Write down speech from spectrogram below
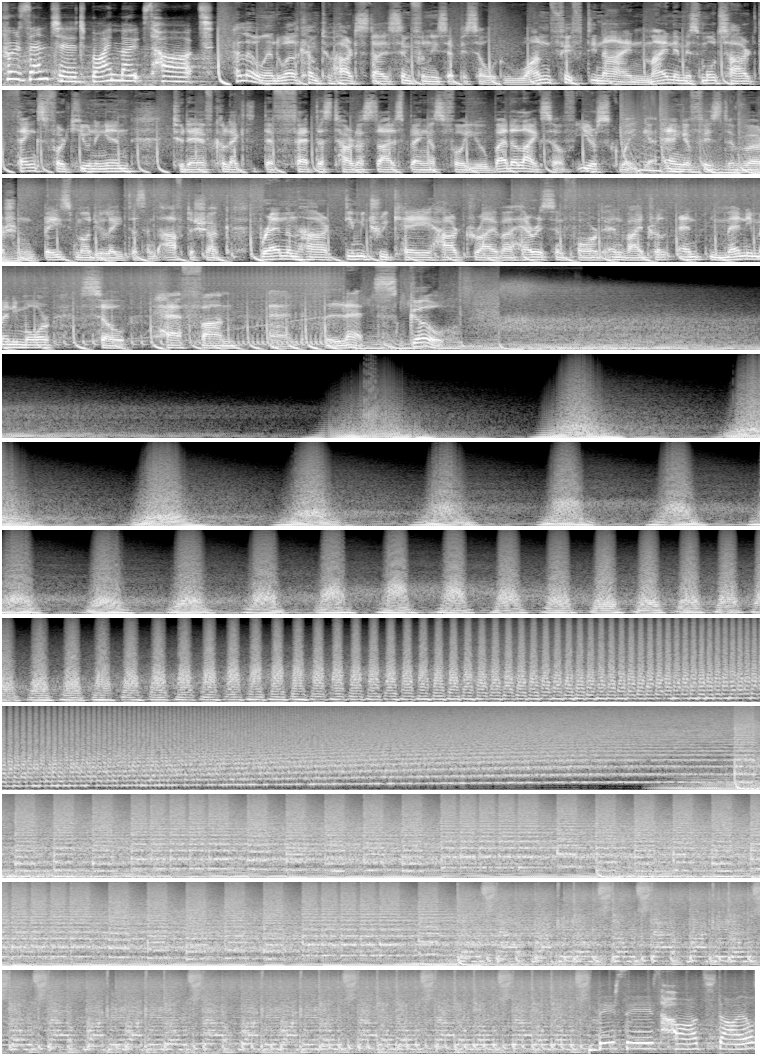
presented by Mozhart. Hello and welcome to Hardstyle Symphonies episode 159. My name is Mozhart. Thanks for tuning in. Today I've collected the fattest harder styles bangers for you by the likes of Earsquake, Angerfist Aversion, Bass Modulators and Aftershock, Brennan Heart, Dimitri K, Hard Driver, Harris & Ford N-Vitral and many many more. So have fun and let's go!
